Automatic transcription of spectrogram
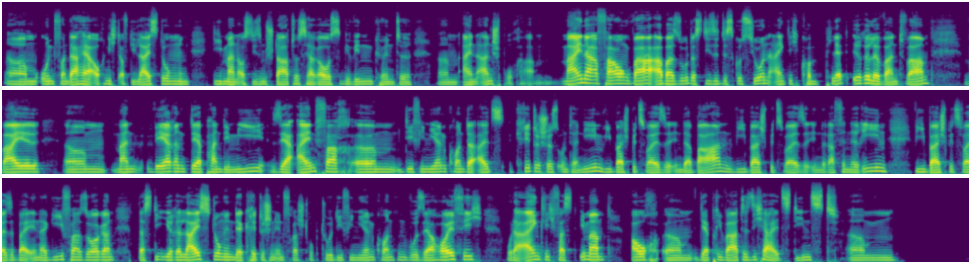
ähm, und von daher auch nicht auf die Leistungen, die man aus diesem Status heraus gewinnen könnte, ähm, einen Anspruch haben. Meine Erfahrung war aber so, dass diese Diskussion eigentlich komplett irrelevant war, weil ähm, man während der Pandemie sehr einfach ähm, definieren konnte als kritisches Unternehmen, wie beispielsweise in der Bahn, wie beispielsweise in Raffinerien, wie beispielsweise bei Energieversorgern, dass die ihre Leistungen der kritischen Infrastruktur definieren konnten, wo sehr häufig oder eigentlich fast immer auch ähm, der private Sicherheitsdienst ähm,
